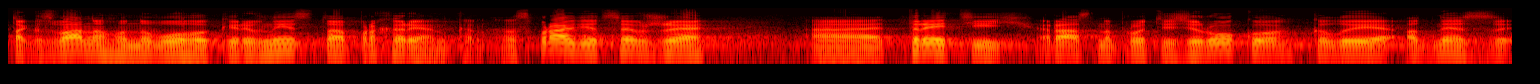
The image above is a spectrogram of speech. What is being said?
так званого нового керівництва Прохоренка. Насправді це вже е, третій раз на протязі року, коли одне з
